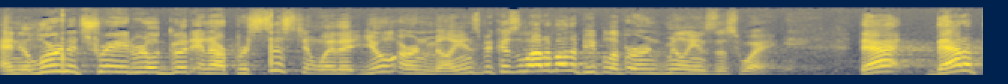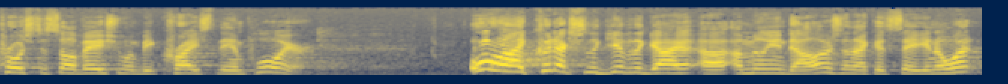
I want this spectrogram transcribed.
and you learn the trade real good and are persistent with it, you'll earn millions because a lot of other people have earned millions this way. That, that approach to salvation would be Christ the employer. Or I could actually give the guy a, a million dollars and I could say, you know what?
